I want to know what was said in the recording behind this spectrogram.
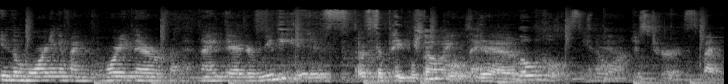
in the morning if I'm in the morning there or from at night there. There really is of the people, people going there, yeah. locals you know, yeah. not just tourists. But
